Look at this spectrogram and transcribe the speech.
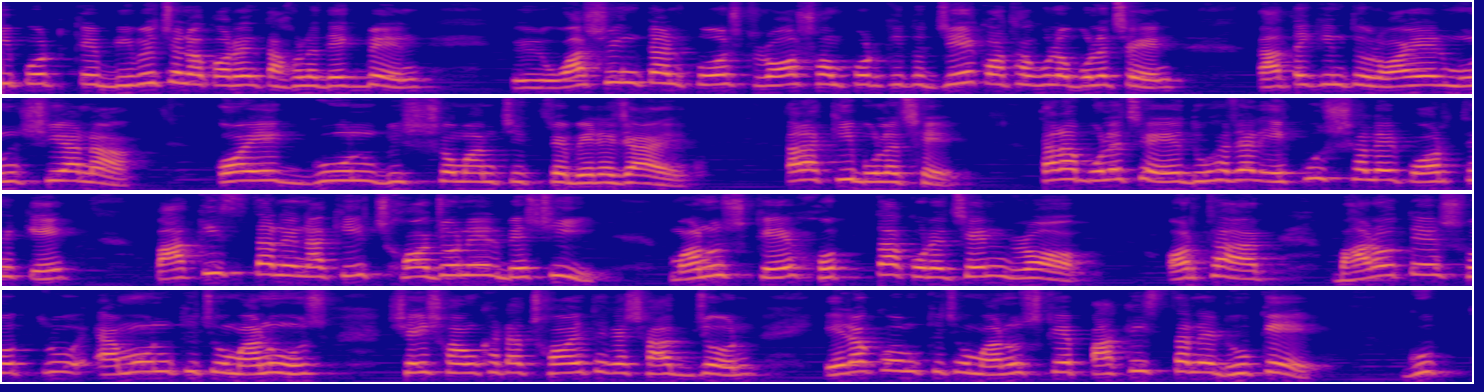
রিপোর্টকে বিবেচনা করেন, তাহলে দেখবেন, ওয়াশিংটন পোস্ট র সম্পর্কিত যে কথাগুলো বলেছেন তাতে কিন্তু রয়ের মুন্সিয়ানা কয়েক গুণ বিশ্ব মানচিত্রে বেড়ে যায়। তারা কি বলেছে? তারা বলেছে দু হাজার একুশ সালের পর থেকে পাকিস্তানে নাকি ছজনের বেশি মানুষকে হত্যা করেছেন র। অর্থাৎ ভারতের শত্রু এমন কিছু মানুষ, সেই সংখ্যাটা ছয় থেকে সাতজন এরকম কিছু মানুষকে পাকিস্তানে ঢুকে গুপ্ত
